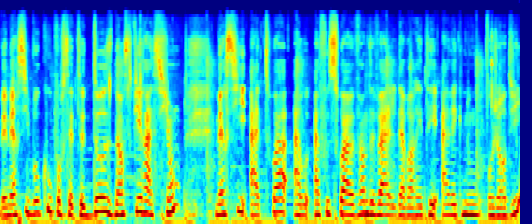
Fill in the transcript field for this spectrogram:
Mais merci beaucoup pour cette dose d'inspiration. Merci à toi, à, à Foussois Vindeval, d'avoir été avec nous aujourd'hui.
